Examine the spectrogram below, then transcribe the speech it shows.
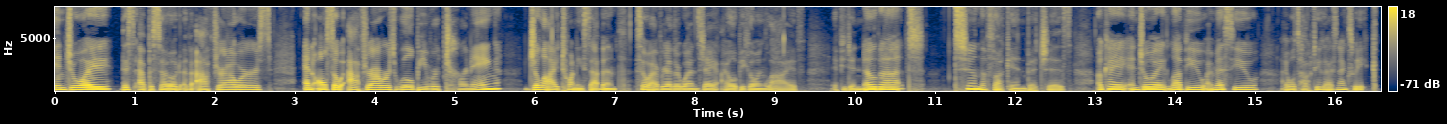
Enjoy this episode of After Hours. And also, After Hours will be returning July 27th. So every other Wednesday, I will be going live. If you didn't know that, tune the fuck in, bitches. Okay, enjoy. Love you. I miss you. I will talk to you guys next week.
